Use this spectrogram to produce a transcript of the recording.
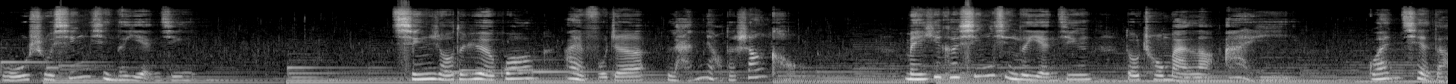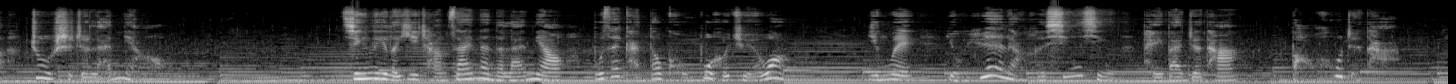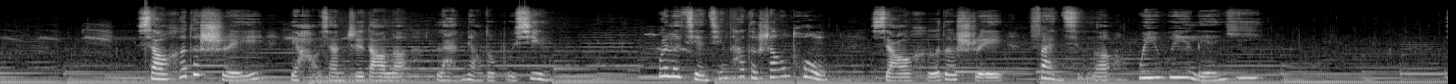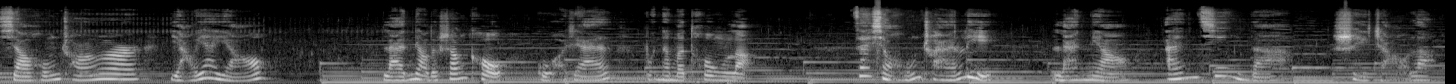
无数星星的眼睛。轻柔的月光爱抚着蓝鸟的伤口，每一颗星星的眼睛都充满了爱意。关切地注视着蓝鸟。经历了一场灾难的蓝鸟不再感到恐怖和绝望，因为有月亮和星星陪伴着它，保护着它。小河的水也好像知道了蓝鸟的不幸，为了减轻它的伤痛，小河的水泛起了微微涟漪。小红船儿摇呀摇，蓝鸟的伤口果然不那么痛了。在小红船里，蓝鸟安静地睡着了。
